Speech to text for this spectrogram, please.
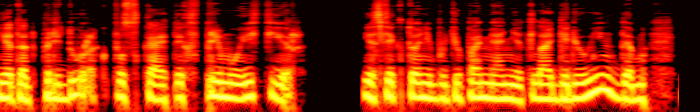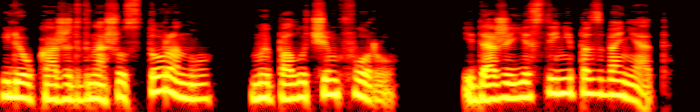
и этот придурок пускает их в прямой эфир. Если кто-нибудь упомянет лагерь Уиндем или укажет в нашу сторону, мы получим фору. И даже если не позвонят,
